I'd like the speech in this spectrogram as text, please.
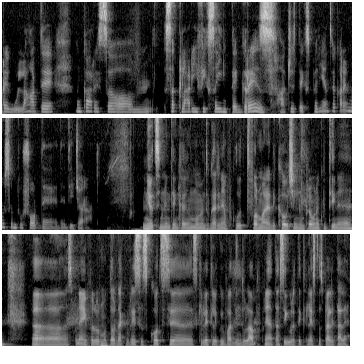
regulate, în care să, să clarific, să integrez aceste experiențe care nu sunt ușor de, de digerat. Eu țin minte că în momentul în care ne-am făcut formarea de coaching împreună cu tine, uh, spuneai în felul următor, dacă vrei să scoți uh, scheletele cuiva din dulap, prima dată asigură-te că le-ai scos pe ale tale.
